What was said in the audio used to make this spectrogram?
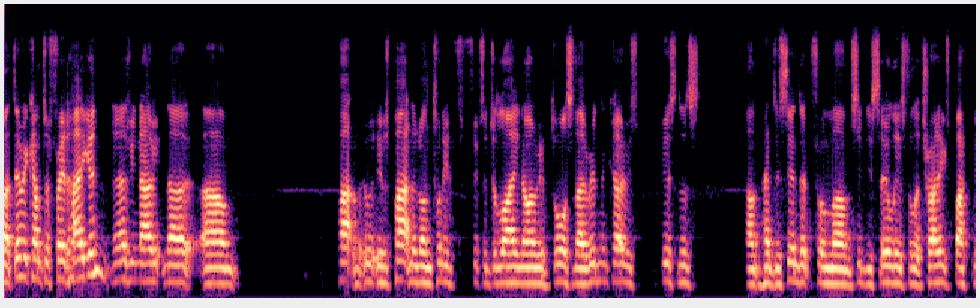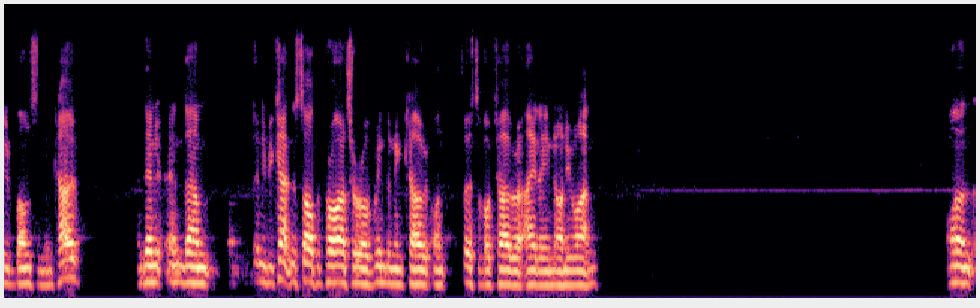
right, then we come to Fred Hagen. And as you know, um, part, he was partnered on 25th of July 9 with Dawson A. Vinden Co. His business um, had descended from um, Sydney's earliest philatelics, Buckley, Blomsden and Co. And then, and um, and he became the sole proprietor of Vinden & Co. on 1st of October 1891. On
